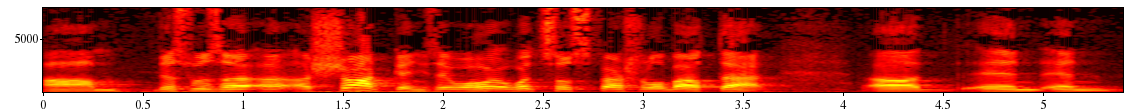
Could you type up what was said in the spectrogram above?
Um, this was a, a, shotgun. You say, well, what's so special about that? Uh, and and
